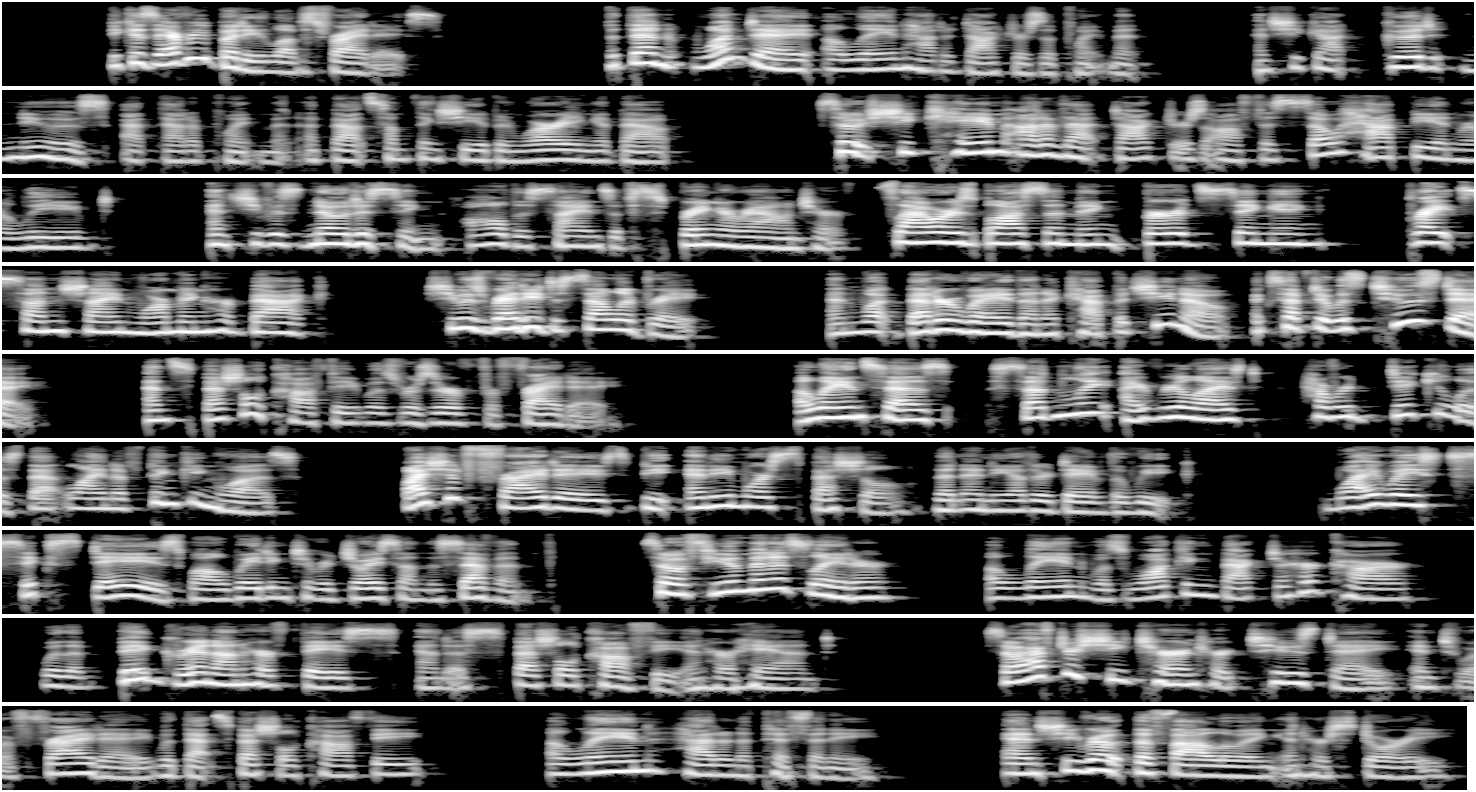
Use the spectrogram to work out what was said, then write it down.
because everybody loves Fridays. But then one day, Elaine had a doctor's appointment and she got good news at that appointment about something she had been worrying about. So she came out of that doctor's office so happy and relieved and she was noticing all the signs of spring around her flowers blossoming, birds singing, bright sunshine warming her back. She was ready to celebrate. And what better way than a cappuccino, except it was Tuesday, and special coffee was reserved for Friday. Elaine says, Suddenly I realized how ridiculous that line of thinking was. Why should Fridays be any more special than any other day of the week? Why waste six days while waiting to rejoice on the seventh? So a few minutes later, Elaine was walking back to her car with a big grin on her face and a special coffee in her hand. So after she turned her Tuesday into a Friday with that special coffee, Elaine had an epiphany. And she wrote the following in her story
